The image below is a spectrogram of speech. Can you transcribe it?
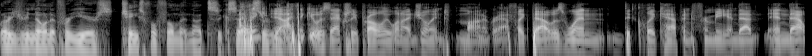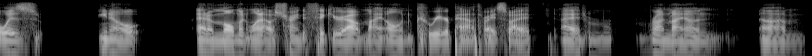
or you've known it for years? Chase fulfillment, not success. I think, yeah, I think it was actually probably when I joined Monograph. Like that was when the click happened for me, and that and that was, you know, at a moment when I was trying to figure out my own career path. Right, so I had, I had run my own um,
